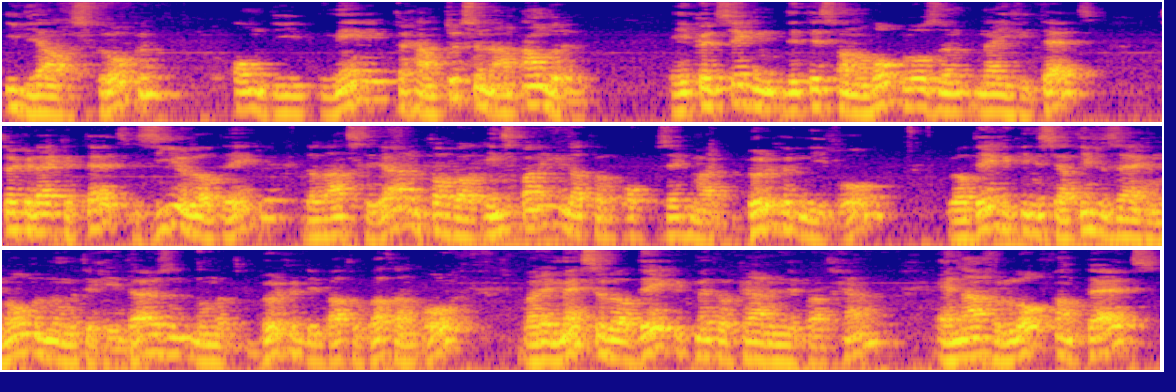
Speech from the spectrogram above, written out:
ideaal gesproken, om die mening te gaan toetsen aan anderen. En je kunt zeggen, dit is van een hopeloze naïviteit. Tegelijkertijd zie je wel degelijk de laatste jaren toch wel inspanningen dat er op zeg maar, burgerniveau wel degelijk initiatieven zijn genomen, noem het de G1000, noem het burgerdebat of wat dan ook, waarin mensen wel degelijk met elkaar in debat gaan en na verloop van tijd,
